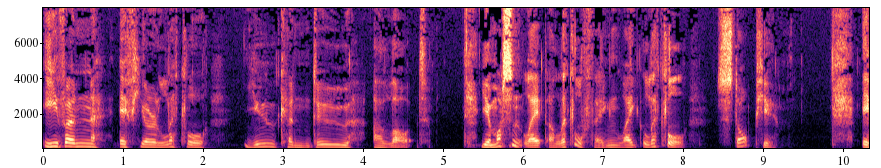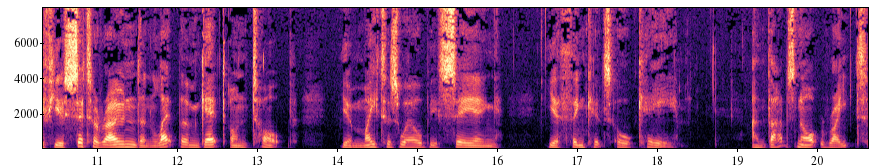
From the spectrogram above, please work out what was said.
Even if you're little, you can do a lot. You mustn't let a little thing like little stop you. If you sit around and let them get on top, you might as well be saying you think it's okay. And that's not right.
